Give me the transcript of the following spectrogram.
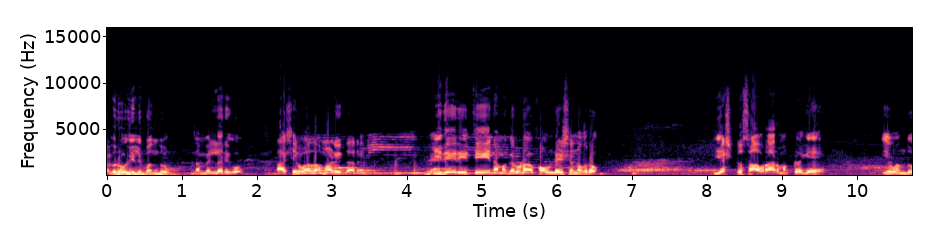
ಅವರು ಇಲ್ಲಿ ಬಂದು ನಮ್ಮೆಲ್ಲರಿಗೂ ಆಶೀರ್ವಾದ ಮಾಡಿದ್ದಾರೆ. ಇದೇ ರೀತಿ ನಮ್ಮ ಗರುಡ ಫೌಂಡೇಶನ್ ಅವರು ಎಷ್ಟು ಸಾವಿರಾರು ಮಕ್ಕಳಿಗೆ ಈ ಒಂದು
